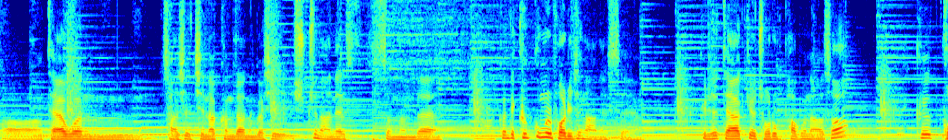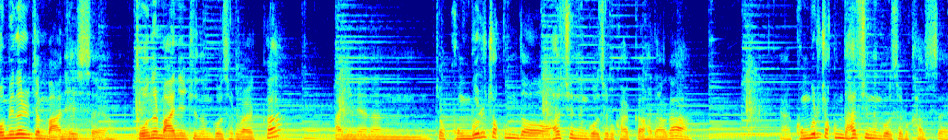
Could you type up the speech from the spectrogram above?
어, 대학원 사실 진학한다는 것이 쉽진 않았었는데 어, 근데 그 꿈을 버리진 않았어요. 그래서 대학교 졸업하고 나서 그 고민을 좀 많이 했어요. 돈을 많이 주는 곳으로 갈까? 아니면은 좀 공부를 조금 더 할 수 있는 곳으로 갈까 하다가 아, 공부를 조금 더 할 수 있는 곳으로 갔어요.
